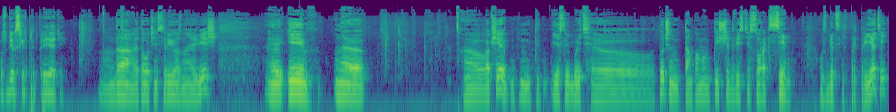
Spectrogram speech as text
узбекских предприятий. Да, это очень серьезная вещь. Э, и э, Вообще, если быть точным, там, по-моему, 1247 узбекских предприятий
